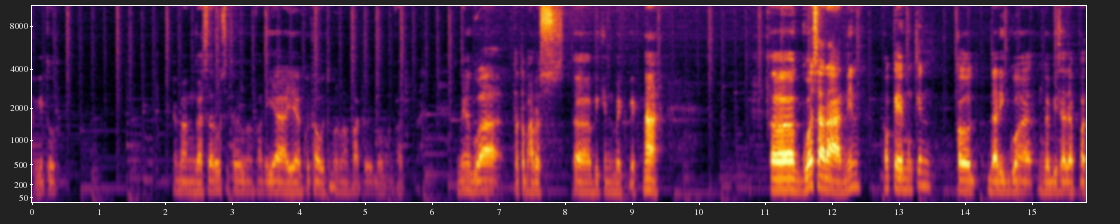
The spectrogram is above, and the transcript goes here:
kayak gitu. Emang nggak seru sih tapi bermanfaat. Iya iya gue tahu itu bermanfaat itu bermanfaat. Sebenarnya gue tetap harus uh, bikin baik-baik. Nah uh, gue saranin oke okay, mungkin kalau dari gue nggak bisa dapat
